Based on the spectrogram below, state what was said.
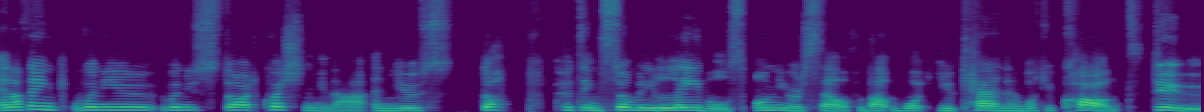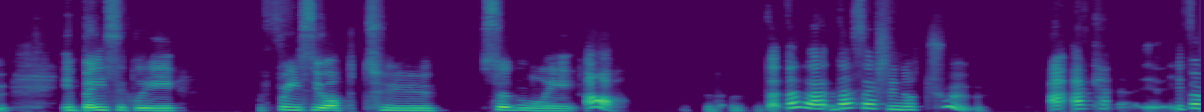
And I think when you when you start questioning that and you stop putting so many labels on yourself about what you can and what you can't do it basically frees you up to suddenly ah that, that, that's actually not true I, I can if i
